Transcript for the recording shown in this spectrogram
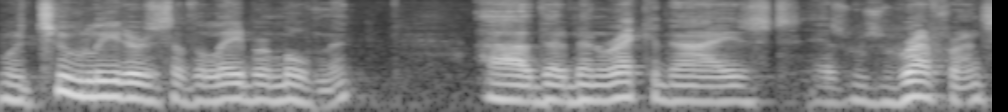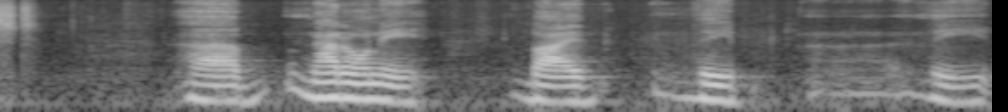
with two leaders of the labor movement uh, that have been recognized, as was referenced, uh, not only by the, uh, the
